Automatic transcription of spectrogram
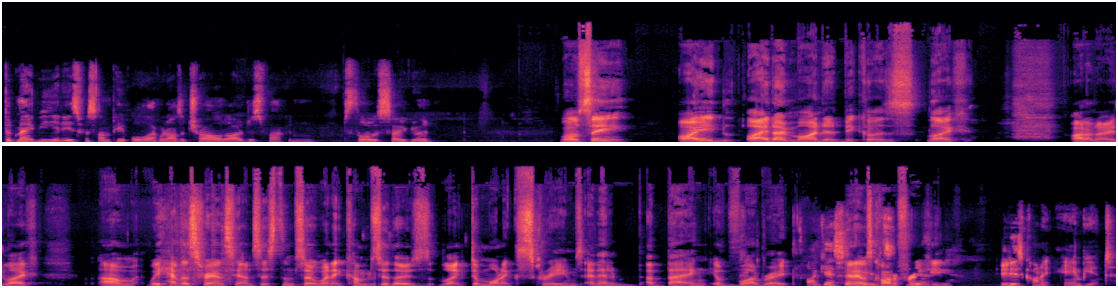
But maybe it is for some people. Like when I was a child, I just fucking thought it was so good. well. See, I I don't mind it because, like, I don't know, like, um, we have a surround sound system, so when it comes to those like demonic screams and then a bang, it would vibrate, I guess and it was is- kind of yeah. freaky. It is kind of ambient.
